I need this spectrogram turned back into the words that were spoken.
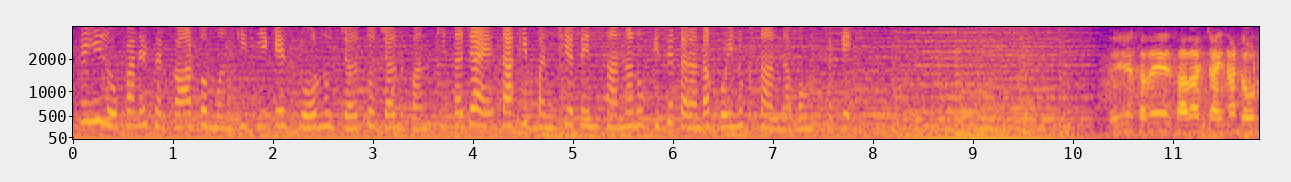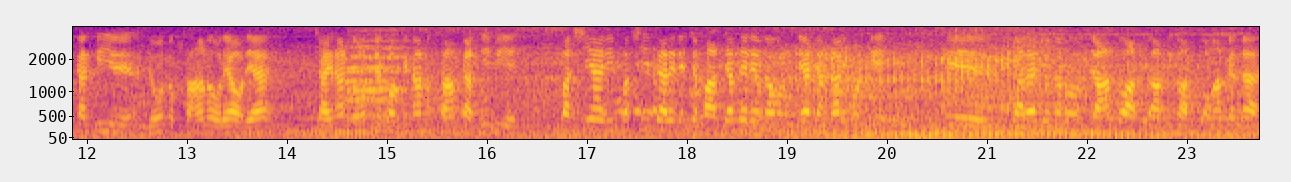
ਉੱਥੇ ਹੀ ਲੋਕਾਂ ਨੇ ਸਰਕਾਰ ਤੋਂ ਮੰਗ ਕੀਤੀ ਹੈ ਕਿ ਇਸ ਡੋਰ ਨੂੰ ਜਲਦ ਤੋਂ ਜਲਦ ਬੰਦ ਕੀਤਾ ਜਾਏ ਤਾਂ ਕਿ ਪੰਛੀ ਅਤੇ ਇਨਸਾਨਾਂ ਨੂੰ ਕਿਸੇ ਤਰ੍ਹਾਂ ਦਾ ਕੋਈ ਨੁਕਸਾਨ ਨਾ ਪਹੁੰਚ ਸਕੇ। ਇਹ ਸਾਰੇ ਸਾਰਾ ਚਾਈਨਾ ਡੋਰ ਕਰਕੇ ਜੋ ਨੁਕਸਾਨ ਹੋ ਰਿਹਾ ਹੋ ਰਿਹਾ ਚਾਈਨਾ ਡੋਰ ਦੇਖੋ ਕਿੰਨਾ ਨੁਕਸਾਨ ਕਰਦੀ ਵੀ ਹੈ। ਪਕਸ਼ੀਆਂ ਵੀ, ਪਕਸ਼ੀ ਵਿਚਾਰੇ ਵਿੱਚ ਫਸ ਜਾਂਦੇ ਨੇ, ਉਹਨਾਂ ਕੋਲ ਉੱਡਿਆ ਜਾਂਦਾ ਨਹੀਂ ਮੁੜ ਕੇ। ਤੇ ਵਿਚਾਰਾ ਜੋ ਉਹਨਾਂ ਨੂੰ ਜਾਨ ਤੋਂ ਆਪ ਆਪੀ ਨੂੰ ਹੱਥ ਧੋਣਾ ਪੈਂਦਾ ਹੈ।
